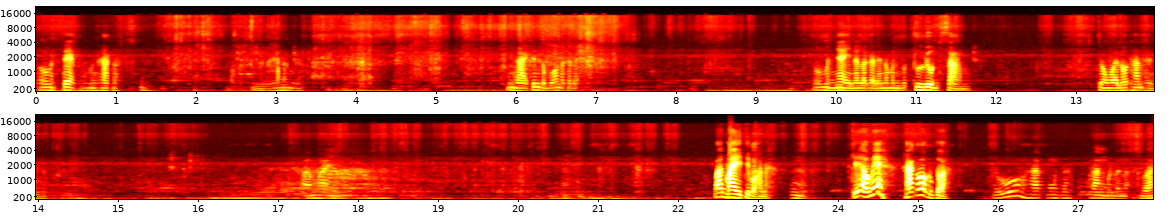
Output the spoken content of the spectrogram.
โอ้มันแตกมันหักอะอืมมัน ง่ายขึ้นกับบอสแล้วก็ได้โอ้มันใหญ่นั่นแล้วก็ได้นะมันเลื่อนสามจงไว้รถท่านถึงขาใหม่บ้านใหม่ที่บอกนะอืมเกเอาไหมหักออกตัวโอ้หักมันก็พังหมดแล้วนะวะ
